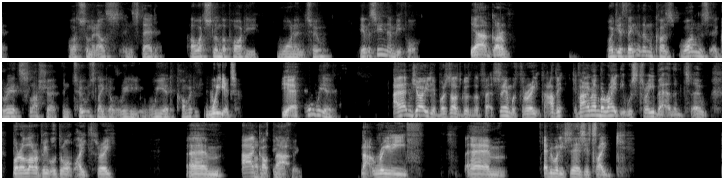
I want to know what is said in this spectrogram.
I watched someone else instead. I watched Slumber Party one and two. You ever seen them before? Yeah, I've got them. What do you think of them? Because one's a great slasher and two's like a really weird comedy. Weird. Yeah. Weird. I enjoyed it, but it's not as good as the first. Same with three. I think, if I remember rightly, it was three better than two? But a lot of people don't like three. Um, I got that three. that really. Um, everybody says it's like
